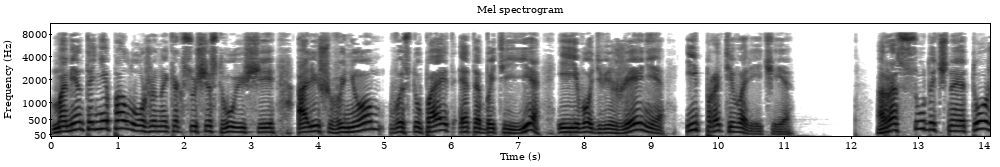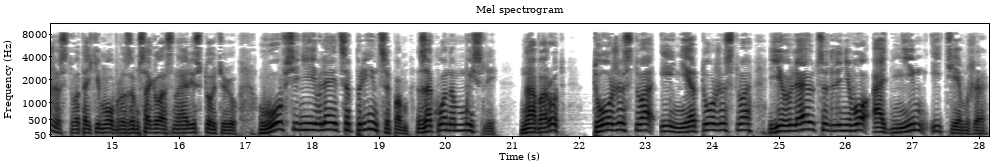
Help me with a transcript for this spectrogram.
моменты не положены как существующие, а лишь в нем выступает это бытие и его движение и противоречие. Рассудочное тожество, таким образом, согласно Аристотелю, вовсе не является принципом, законом мысли. Наоборот, тожество и нетожество являются для него одним и тем же.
